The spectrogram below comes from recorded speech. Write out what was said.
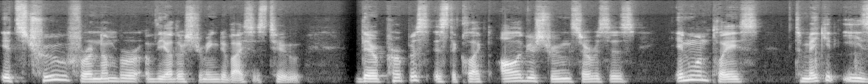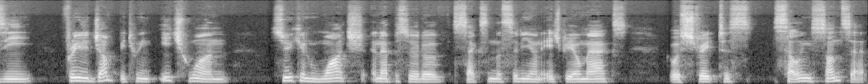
It's true for a number of the other streaming devices, too. Their purpose is to collect all of your streaming services in one place to make it easy for you to jump between each one so you can watch an episode of Sex in the City on HBO Max, go straight to S- Selling Sunset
